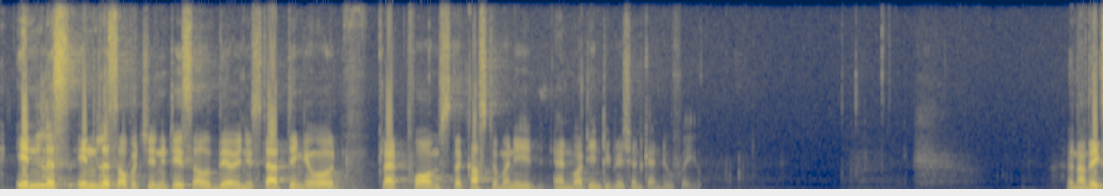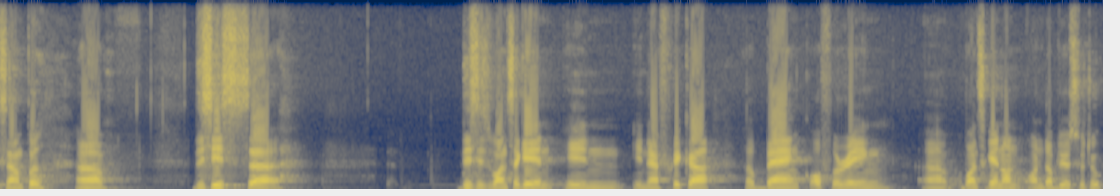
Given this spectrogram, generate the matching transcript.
endless, endless opportunities out there when you start thinking about platforms, the customer need, and what integration can do for you. Another example, uh, this is uh, this is once again in, in Africa, a bank offering, uh, once again on, on WSO2,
